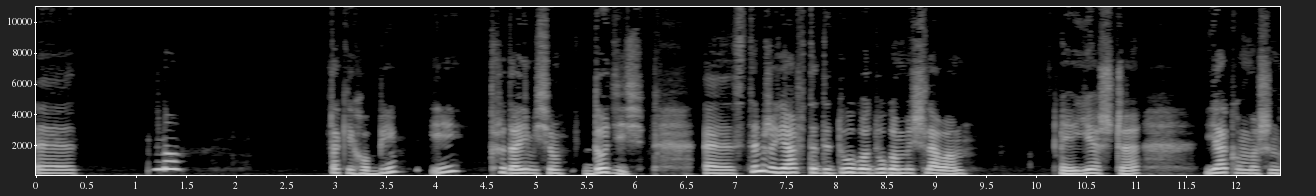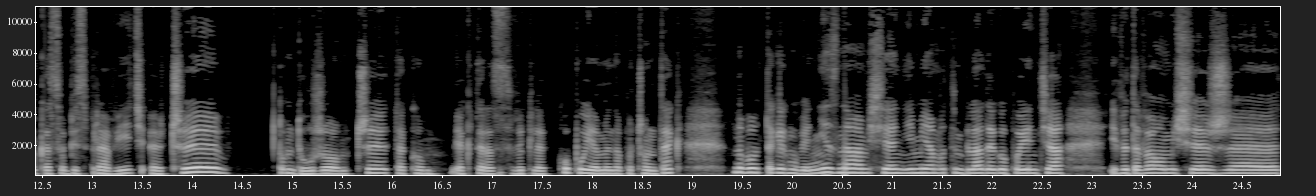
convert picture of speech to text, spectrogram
e, no takie hobby i przydaje mi się do dziś. E, z tym, że ja wtedy długo, długo myślałam e, jeszcze, jaką maszynkę sobie sprawić, czy tą dużą, czy taką, jak teraz zwykle kupujemy na początek. No bo tak jak mówię, nie znałam się, nie miałam o tym bladego pojęcia i wydawało mi się, że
